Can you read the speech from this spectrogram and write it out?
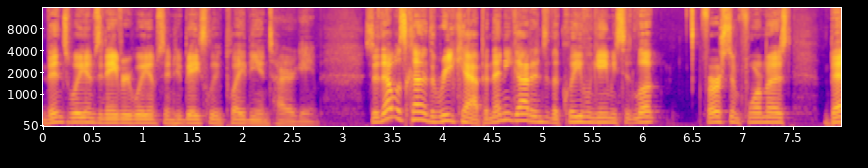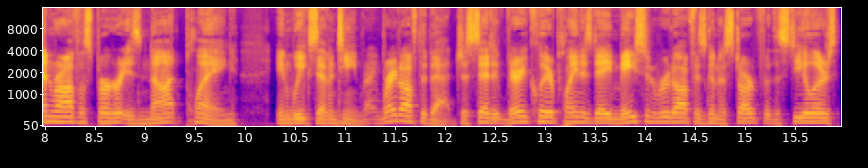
Vince Williams and Avery Williamson, who basically played the entire game. So that was kind of the recap. And then he got into the Cleveland game. He said, look, first and foremost, Ben Roethlisberger is not playing in week 17, right, right off the bat. Just said it very clear, plain as day. Mason Rudolph is going to start for the Steelers.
